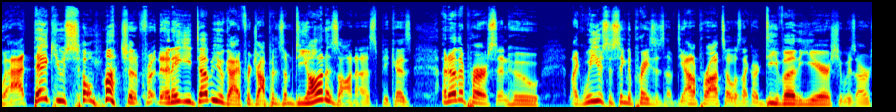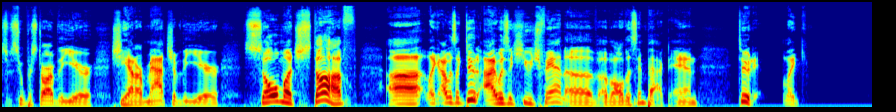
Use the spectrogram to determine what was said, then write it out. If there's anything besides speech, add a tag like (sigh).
uh, thank you so (laughs) much for an AEW guy for dropping some Dianas on us because another person who like we used to sing the praises of Deonna Purrazzo was like our diva of the year. She was our superstar of the year. She had our match of the year. So much stuff. Uh, like I was like, dude, I was a huge fan of of all this impact, and dude, like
